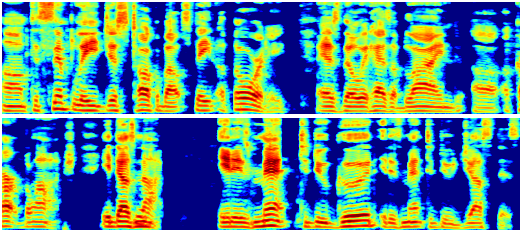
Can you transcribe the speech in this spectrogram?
um, to simply just talk about state authority as though it has a blind, uh, a carte blanche. It does yeah. not. It is meant to do good. It is meant to do justice.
